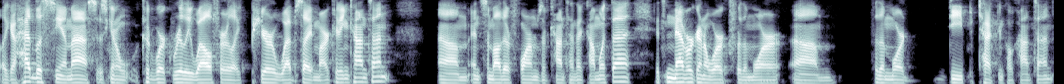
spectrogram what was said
like a headless CMS is going to could work really well for like pure website marketing content um, and some other forms of content that come with that. It's never going to work for the more um, for the more deep technical content.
